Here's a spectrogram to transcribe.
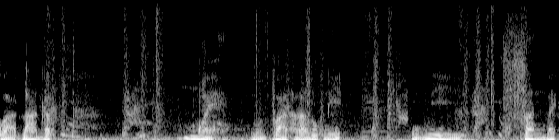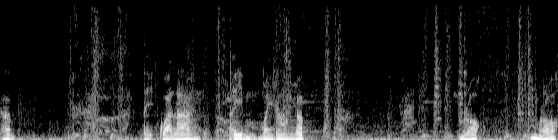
กวาดลานครับไม่โดนฟาดหางลูกนี้ อุ้ย สันไปครับ เตะกวาดล่างทิมไม่โดนครับ บล็อก บล็อก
